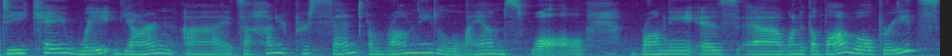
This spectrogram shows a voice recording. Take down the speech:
DK weight yarn. Uh, it's 100% a Romney lamb's wool. Romney is uh, one of the long wool breeds.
